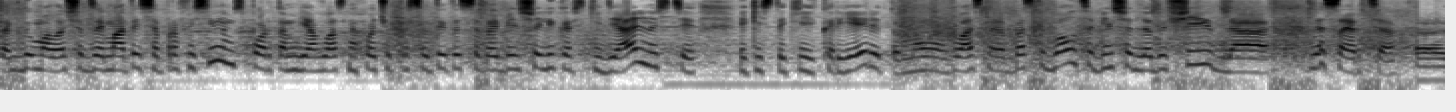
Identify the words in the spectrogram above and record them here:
Так думала, щоб займатися професійним спортом. Я власне хочу присвятити себе більше лікарській діяльності, якійсь такій кар'єрі. Тому власне баскетбол це більше для душі, для, для серця. Е,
